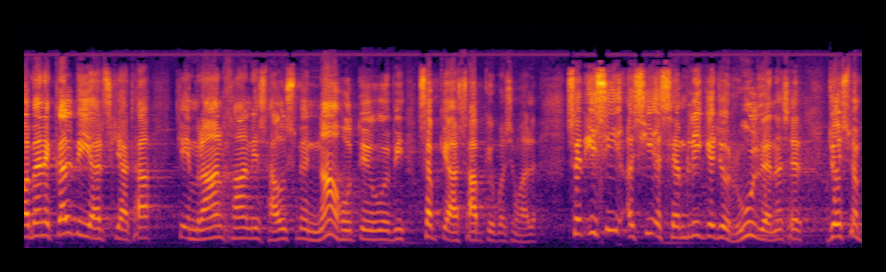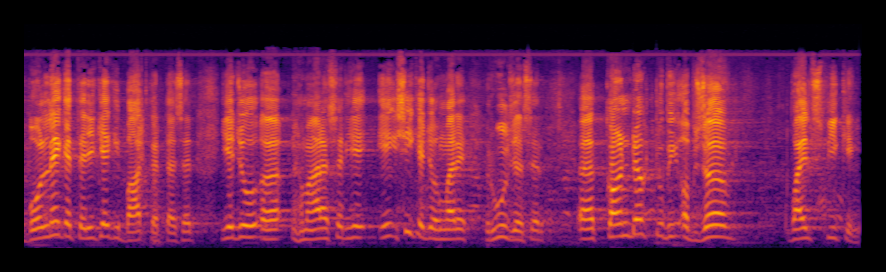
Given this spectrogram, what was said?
और मैंने कल भी अर्ज़ किया था कि इमरान खान इस हाउस में ना होते हुए भी सबके आसाब के ऊपर संभाल। है सर इसी अच्छी असम्बली के जो रूल्स हैं ना सर जो इसमें बोलने के तरीके की बात करता है सर ये जो अ, हमारा सर ये ये इसी है जो हमारे रूल्स हैं sir conduct to be observe wild speaking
